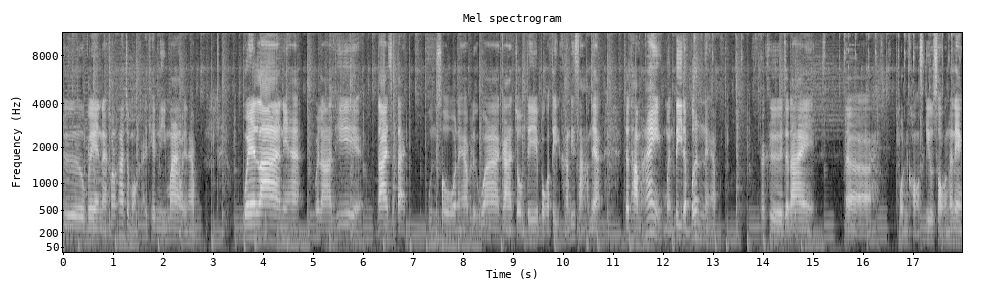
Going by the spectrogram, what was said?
คือเวนน่ะค่อนข้างจะเหมาะกับไอเทมนี้มากเลยนะครับ เวลาเนี่ยฮะ เวลาที่ได้สแต็กกุนโซนะครับ หรือว่าการโจมตีปกติครั้งที่ 3 เนี่ย จะทำให้เหมือนตีดับเบิลนะครับ ก็คือจะได้ผลของสกิล2นั่นเอง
